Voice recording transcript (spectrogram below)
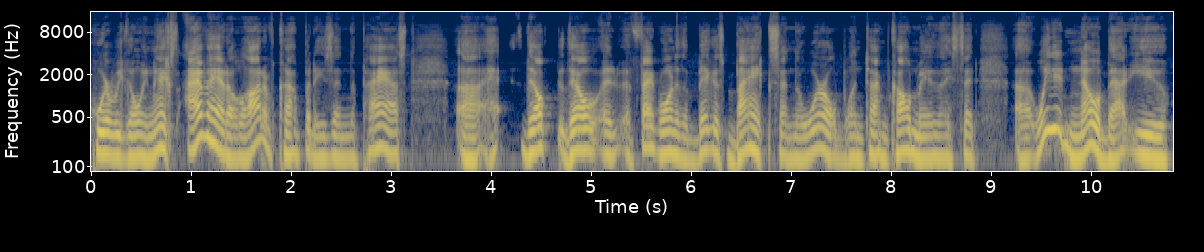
"Where are we going next?" I've had a lot of companies in the past. Uh, they'll they'll in fact one of the biggest banks in the world one time called me and they said, uh, "We didn't know about you."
